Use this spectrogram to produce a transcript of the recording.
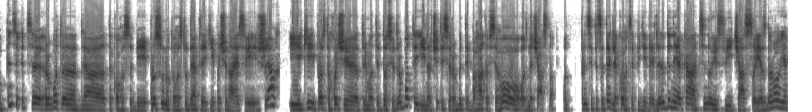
в принципі, це робота для такого собі просунутого студента, який починає свій шлях, і який просто хоче отримати досвід роботи і навчитися робити багато всього одночасно. От, в принципі, це те, для кого це підійде. Для людини, яка цінує свій час, своє здоров'я,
